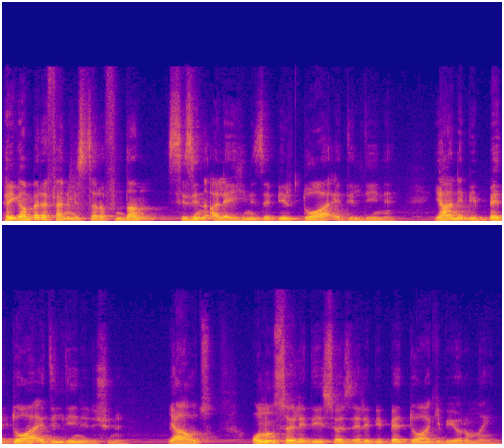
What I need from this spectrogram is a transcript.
Peygamber Efendimiz tarafından sizin aleyhinize bir dua edildiğini, yani bir beddua edildiğini düşünün. Yahut onun söylediği sözleri bir beddua gibi yorumlayın.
